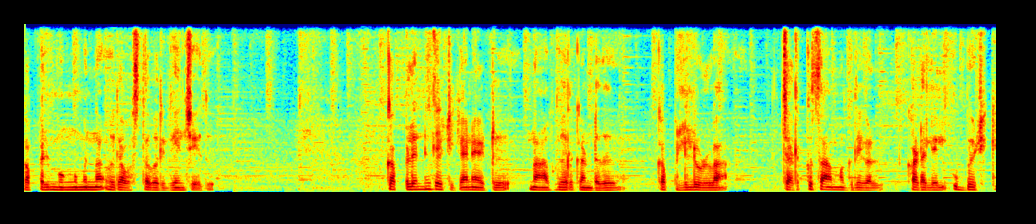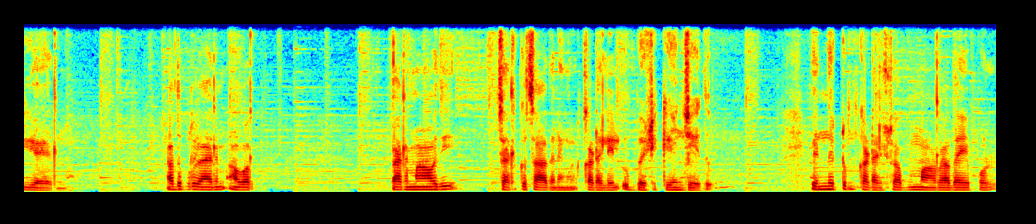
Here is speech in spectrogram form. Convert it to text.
കപ്പൽ മുങ്ങുമെന്ന ഒരവസ്ഥ വരികയും ചെയ്തു. കപ്പലിനെ രക്ഷിക്കാനായിട്ട് നാവികർ കണ്ടത് കപ്പലിലുള്ള ചരക്ക് സാമഗ്രികൾ കടലിൽ ഉപേക്ഷിക്കുകയായിരുന്നു. അതുപ്രകാരം അവർ പരമാവധി ചരക്ക് സാധനങ്ങൾ കടലിൽ ഉപേക്ഷിക്കുകയും ചെയ്തു. എന്നിട്ടും കടൽക്ഷോഭം മാറാതായപ്പോൾ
